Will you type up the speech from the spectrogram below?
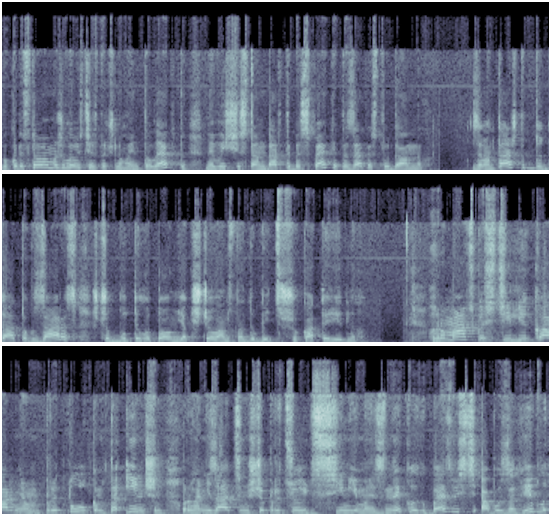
Використовує можливості штучного інтелекту, найвищі стандарти безпеки та захисту даних. Завантажте додаток зараз, щоб бути готовим, якщо вам знадобиться шукати рідних. Громадськості, лікарням, притулкам та іншим організаціям, що працюють з сім'ями зниклих безвісті або загиблих,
